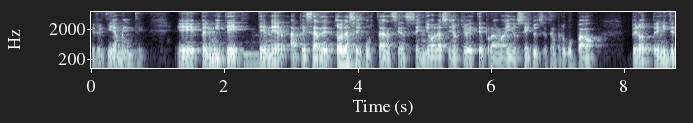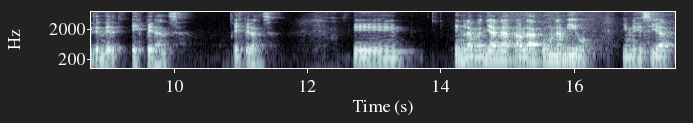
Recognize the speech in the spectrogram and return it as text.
efectivamente, eh, permite tener, a pesar de todas las circunstancias, señora, señor que ve este programa, yo sé que usted está preocupado, pero permite tener esperanza. Esperanza. Eh, en la mañana hablaba con un amigo y me decía,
